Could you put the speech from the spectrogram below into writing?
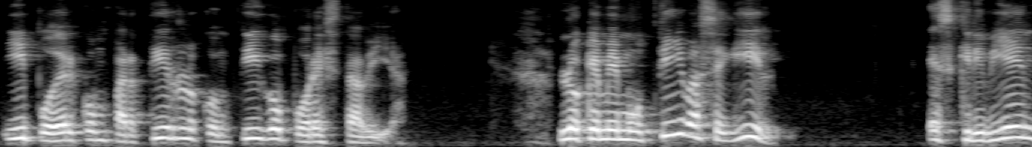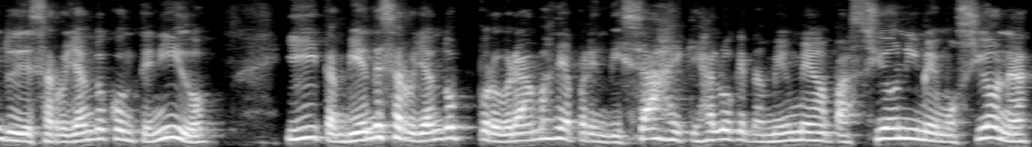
y poder compartirlo contigo por esta vía. Lo que me motiva a seguir escribiendo y desarrollando contenido y también desarrollando programas de aprendizaje, que es algo que también me apasiona y me emociona,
